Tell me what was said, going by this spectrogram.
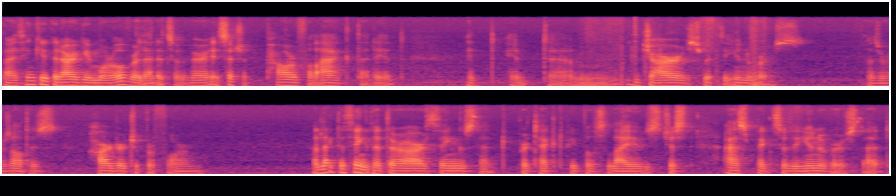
but I think you could argue, moreover, that it's a very it's such a powerful act that it it it um, jars with the universe. As a result, is harder to perform. I'd like to think that there are things that protect people's lives, just aspects of the universe that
